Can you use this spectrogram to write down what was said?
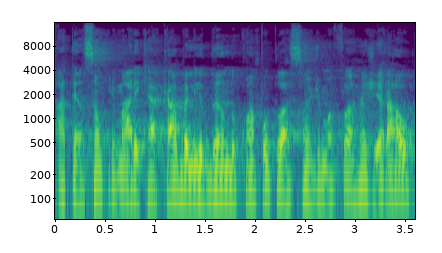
atenção primária, que acaba lidando com a população de uma forma geral,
